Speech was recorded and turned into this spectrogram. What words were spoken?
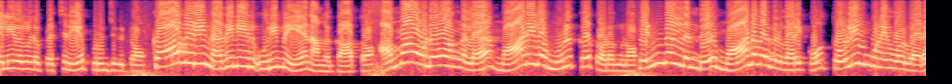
எளியவர்களோட பிரச்சனையை புரிஞ்சுக்கிட்டோம். காவிரி நதிநீர் உரிமையை நாங்க காத்தோம். அம்மா உணவகங்களை மாநிலம் முழுக்க தொடங்கணும் பெண்கள்ல இருந்து மாணவர்கள் வரைக்கும் தொழில் முனைவோர் வர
